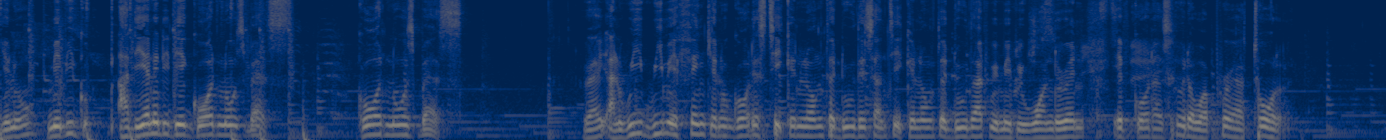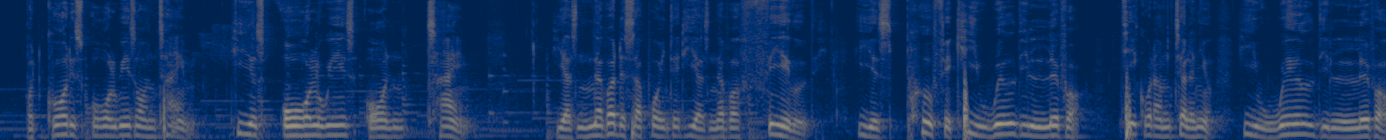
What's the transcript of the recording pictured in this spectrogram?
You know, maybe at the end of the day, God knows best. God knows best. Right? And we, we may think, you know, God is taking long to do this and taking long to do that. We may be wondering if God has heard our prayer at all. But God is always on time. He is always on time. He has never disappointed. He has never failed. He is perfect. He will deliver. Take what I'm telling you. He will deliver.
